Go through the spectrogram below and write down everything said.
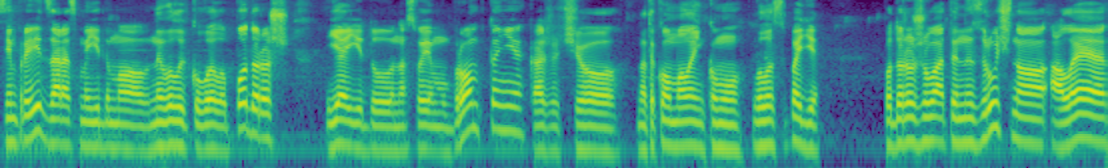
Всім привіт! Зараз ми їдемо в невелику велоподорож. Я їду на своєму Бромптоні. Кажуть, що на такому маленькому велосипеді подорожувати незручно, але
